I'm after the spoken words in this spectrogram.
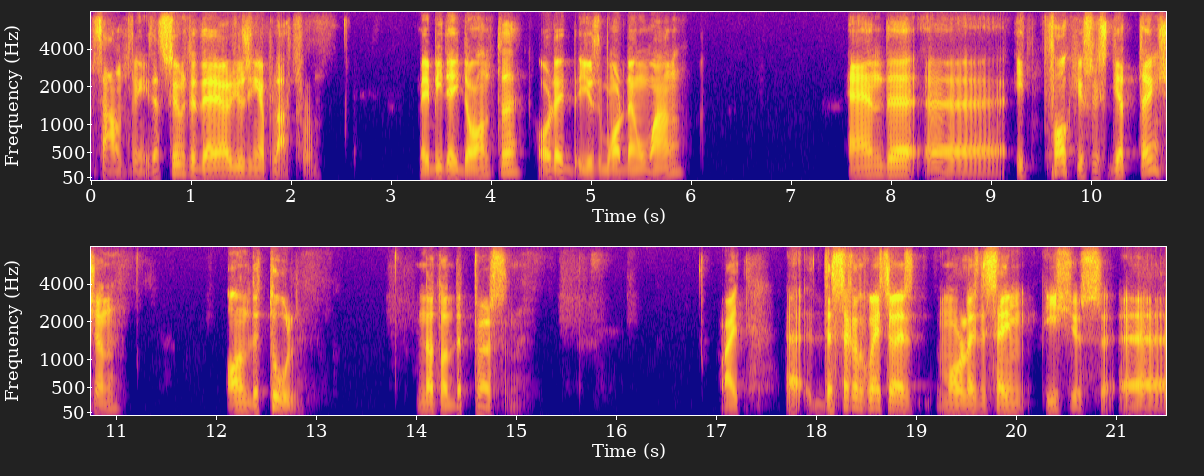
something. It assumes that they are using a platform. Maybe they don't or they use more than one. And it focuses the attention on the tool, not on the person, right? Uh, the second question is more or less the same issues. Uh,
